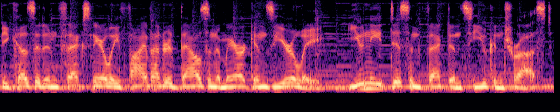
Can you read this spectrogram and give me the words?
because it infects nearly 500,000 Americans yearly, you need disinfectants you can trust.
